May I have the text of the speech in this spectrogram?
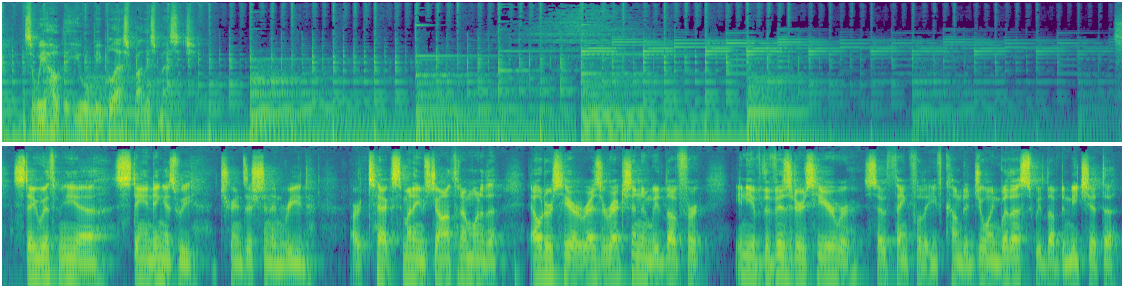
And so we hope that you will be blessed by this message. Stay with me uh, standing as we transition and read our text. My name is Jonathan. I'm one of the elders here at Resurrection, and we'd love for any of the visitors here. We're so thankful that you've come to join with us. We'd love to meet you at the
